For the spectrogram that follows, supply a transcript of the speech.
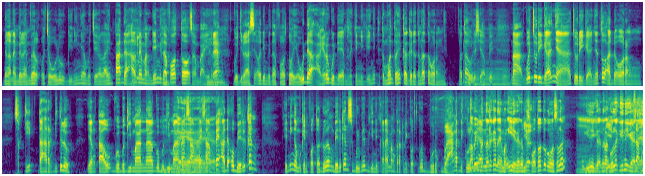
dengan embel-embel, oh cowok lu gini nih sama cewek lain. Padahal memang dia minta foto sampai akhirnya gue jelasin, oh dia minta foto. Ya udah, akhirnya gue DM second IG-nya ketemuan, tuh kagak datang datang orangnya, nggak tahu udah siapa. Nah, gue curiganya, curiganya tuh ada orang sekitar gitu loh, yang tahu gue bagaimana, gue bagaimana, Iya, sampai-sampai ada oh Beryl kan ini nggak mungkin foto doang. Beryl kan sebelumnya begini karena emang track record gue buruk banget di kuliah. Tapi bener kan emang iya kan habis foto tuh kalau nggak salah gini kan rangkulnya gini kan ya.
